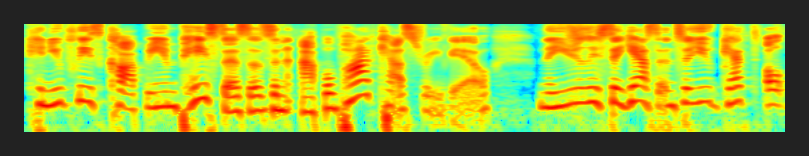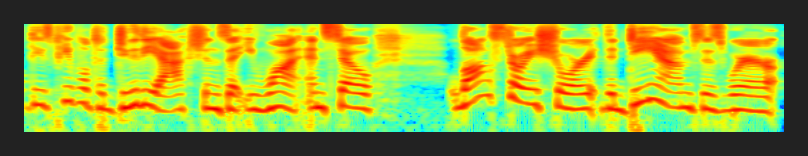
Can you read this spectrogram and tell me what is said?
Can you please copy and paste this as an Apple podcast review? And they usually say yes. And so you get all these people to do the actions that you want. And so long story short, the DMs is where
